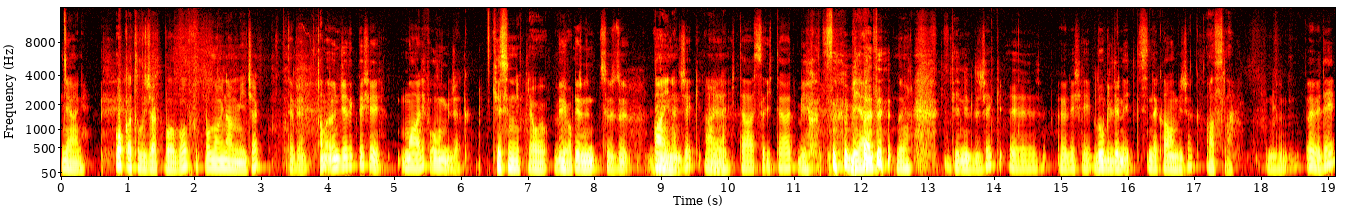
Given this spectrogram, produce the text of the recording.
Yani ok atılacak bol bol, futbol oynanmayacak. Tabii. Ama öncelikle şey muhalif olunmayacak. Kesinlikle o yok. Büyüklerin sözü Aynen, denilecek. aynen. E, itaatse itaat, biatse Bir biat denilecek. E, öyle şey lobilerin etkisinde kalmayacak. Asla. Öyle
